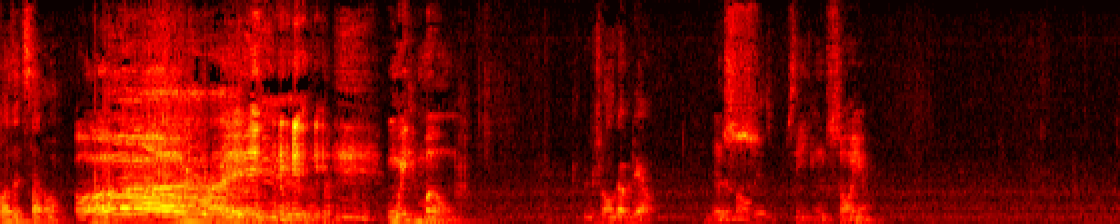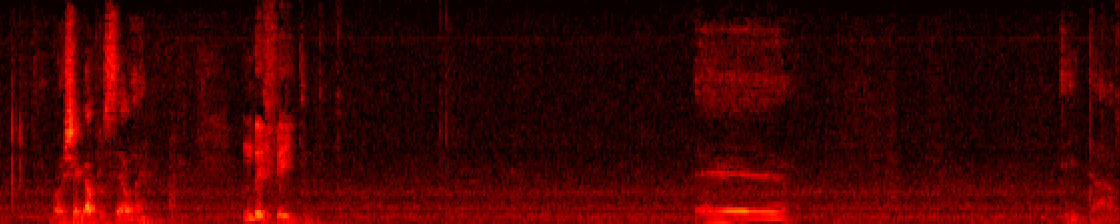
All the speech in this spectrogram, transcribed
Rosa de Saron. Oh, Ah, bem. Um irmão. João Gabriel. Meu irmão mesmo. Sim, um sonho. Vamos chegar pro céu, né? Um defeito. É... Eita, rapaz.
